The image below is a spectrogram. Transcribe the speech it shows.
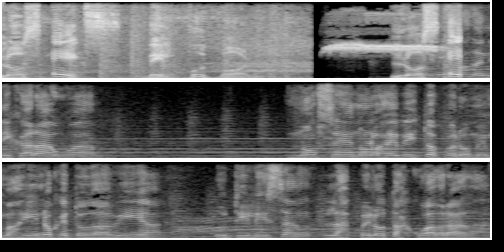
los ex del fútbol. Los ex de Nicaragua, no sé, no los he visto, pero me imagino que todavía utilizan las pelotas cuadradas.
